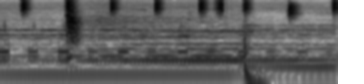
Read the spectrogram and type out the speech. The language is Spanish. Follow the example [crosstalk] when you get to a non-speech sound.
¡Gracias! [laughs]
